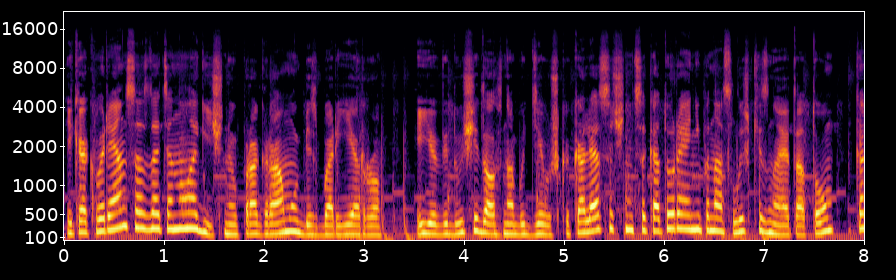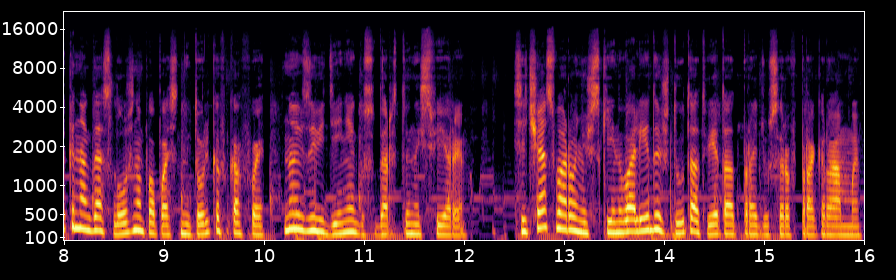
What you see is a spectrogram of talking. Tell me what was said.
И как вариант создать аналогичную программу без барьерро. Ее ведущей должна быть девушка-колясочница, которая не понаслышке знает о том, как иногда сложно попасть не только в кафе, но и в заведения государственной сферы. Сейчас воронежские инвалиды ждут ответа от продюсеров программы.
